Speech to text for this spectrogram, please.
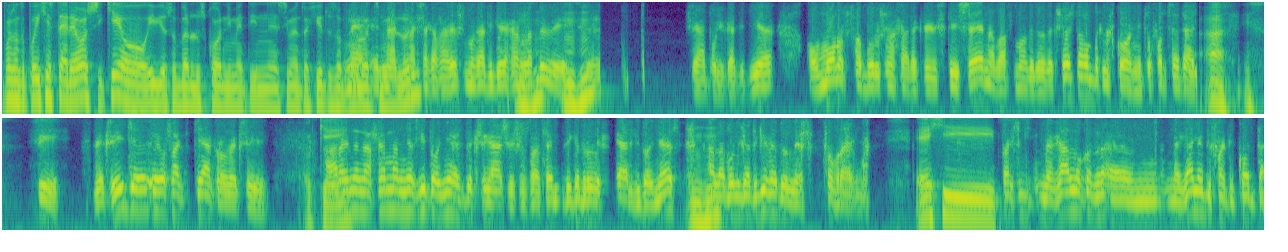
πώς να το πω, είχε στερεώσει και ο ίδιος ο Μπερλουσκόνη με την συμμετοχή του στο πλευρό ναι, της μέλλον. Να ξεκαθαρίσουμε κάτι κύριε Χαρλαπίδη. Mm-hmm. Σε μια πολυκατοικία, ο μόνος που θα μπορούσε να χαρακτηριστεί σε ένα βαθμό κεντροδεξιός ήταν ο Μπερλουσκόνη, το Φόρτσα Ιτάλια. Τι, δεξί και έως και ακροδεξί. Okay. Άρα είναι ένα θέμα μιας γειτονιάς δεξιά, ίσως θα θέλετε κεντροδεξιά γειτονιάς, mm-hmm. αλλά πολυκατοική δεν το λες το πράγμα. Έχει... Υπάρχει μεγάλο, ε, μεγάλη αντιφατικότητα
